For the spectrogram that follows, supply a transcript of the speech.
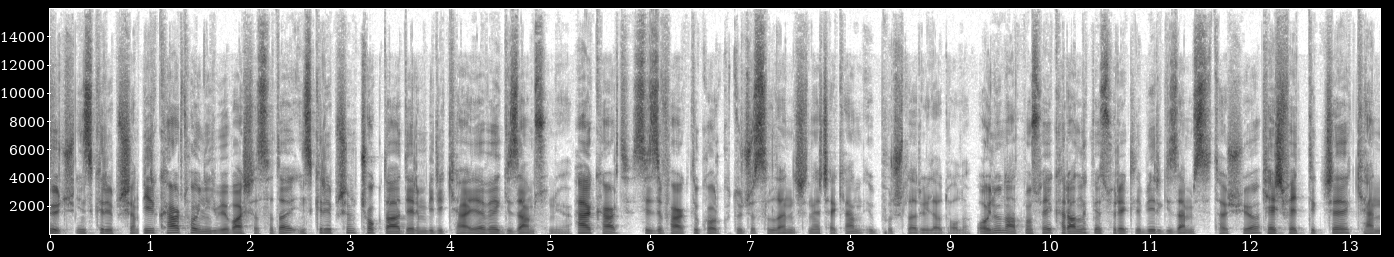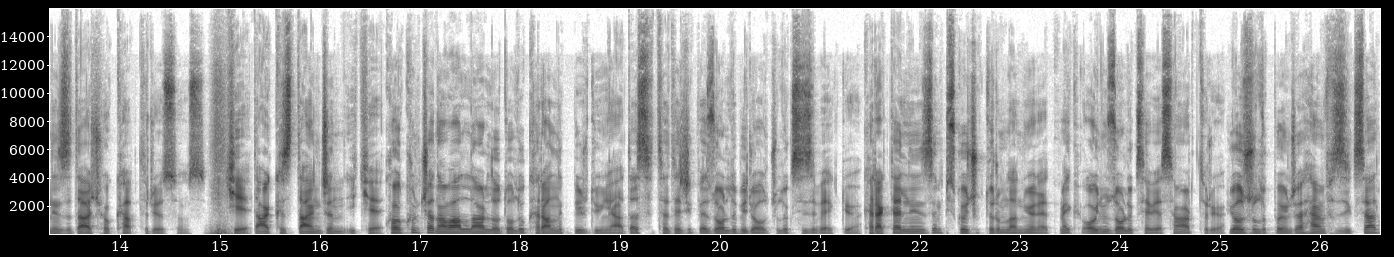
3. Inscription. Bir kart oyunu gibi başlasa da Inscription çok daha derin bir hikaye ve gizem sunuyor. Her kart sizi farklı korkutucu sırların içine çeken ipuçlarıyla dolu. Oyunun atmosferi karanlık ve sürekli bir gizem hissi taşıyor. Keşfettikçe kendinizi daha çok kaptırıyorsunuz. 2. Darkest Dungeon 2. Korkunç canavarlarla dolu karanlık bir dünyada stratejik ve zorlu bir yolculuk sizi bekliyor. Karakterlerinizin psikolojik durumlarını yönetmek oyunun zorluk seviyesini arttırıyor. Yolculuk boyunca hem fiziksel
